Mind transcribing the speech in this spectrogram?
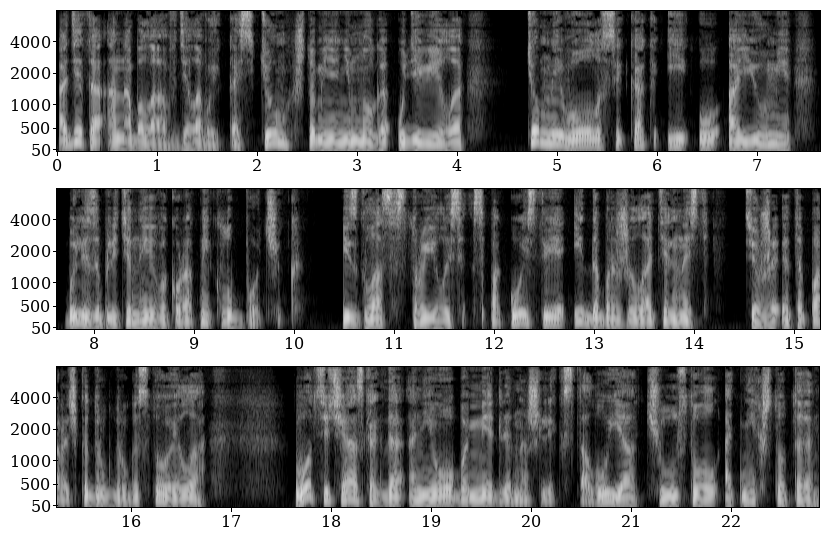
одета она была в деловой костюм, что меня немного удивило. Темные волосы, как и у Аюми, были заплетены в аккуратный клубочек. Из глаз струилось спокойствие и доброжелательность. Все же эта парочка друг друга стоила. Вот сейчас, когда они оба медленно шли к столу, я чувствовал от них что-то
